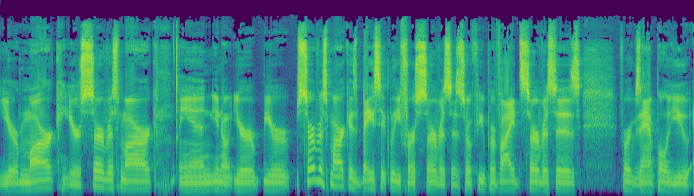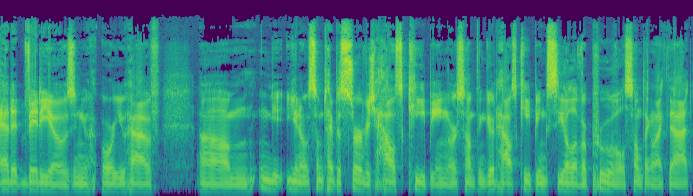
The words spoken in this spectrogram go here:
your mark, your service mark, and you know your your service mark is basically for services. So if you provide services, for example, you edit videos and you or you have um, you know some type of service, housekeeping or something, good housekeeping seal of approval, something like that.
